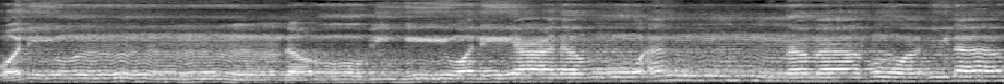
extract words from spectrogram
ولينذروا به وليعلموا أنما هو إله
